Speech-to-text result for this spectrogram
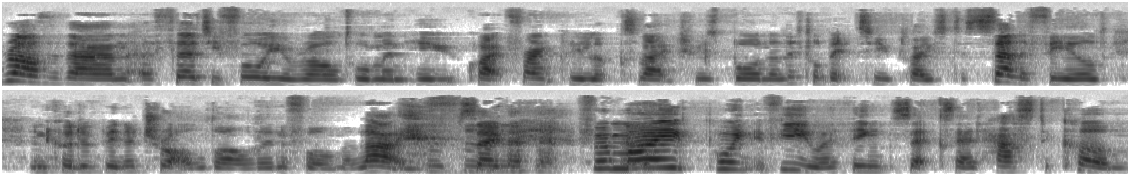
rather than a 34 year old woman who, quite frankly, looks like she was born a little bit too close to Sellafield and could have been a troll doll in a former life. so, from my point of view, I think sex ed has to come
